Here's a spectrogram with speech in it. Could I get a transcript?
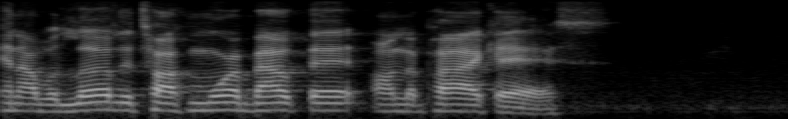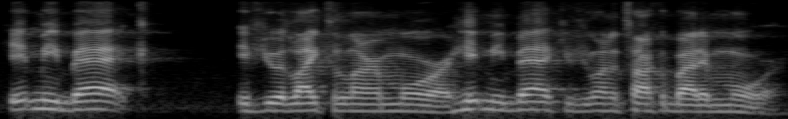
and I would love to talk more about that on the podcast. Hit me back if you would like to learn more. Hit me back if you want to talk about it more.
